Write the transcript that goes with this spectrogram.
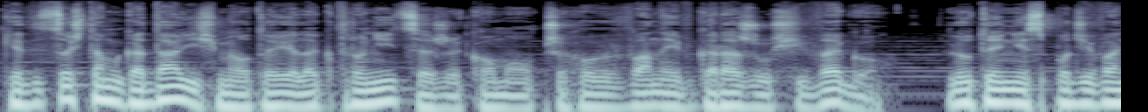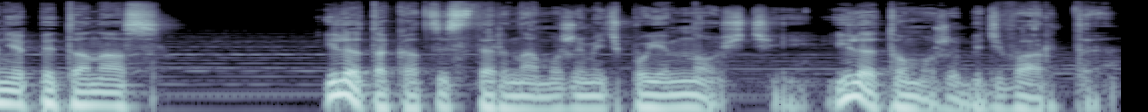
Kiedy coś tam gadaliśmy o tej elektronice rzekomo przechowywanej w garażu siwego, Luty niespodziewanie pyta nas, ile taka cysterna może mieć pojemności, ile to może być warte.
